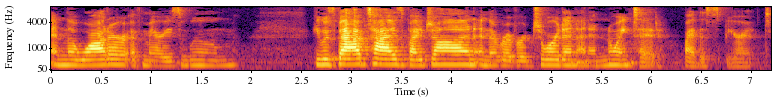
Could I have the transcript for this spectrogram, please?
in the water of Mary's womb. He was baptized by John in the river Jordan and anointed by the Spirit.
